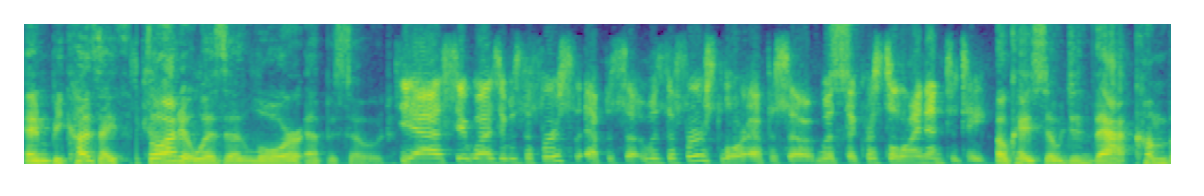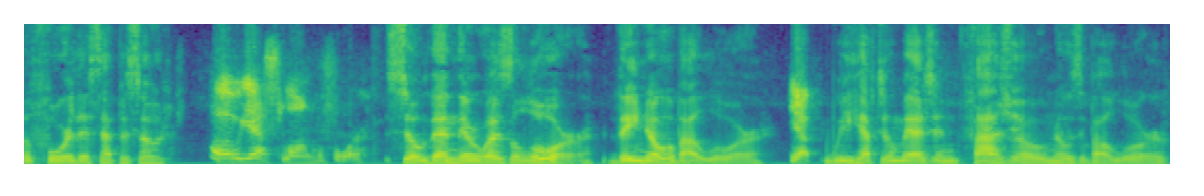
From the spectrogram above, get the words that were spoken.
And because I thought it was a lore episode. Yes, it was. It was the first episode. It was the first lore episode with the crystalline entity. Okay, so did that come before this episode? Oh, yes, long before. So then there was a lore. They know about lore. Yep. We have to imagine Fazio knows about lore.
